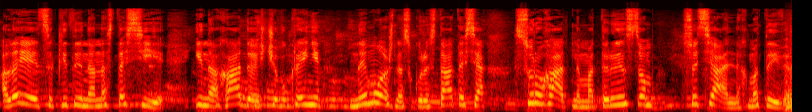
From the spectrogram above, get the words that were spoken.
але й яйцеклітини Анастасії. І нагадує, що в Україні не можна скористатися сурогатним материнством соціальних мотивів.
